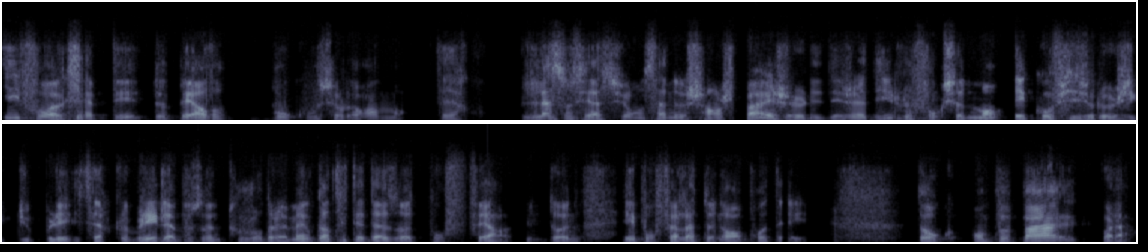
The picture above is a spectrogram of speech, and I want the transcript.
il faut accepter de perdre beaucoup sur le rendement. C'est-à-dire l'association, ça ne change pas, et je l'ai déjà dit, le fonctionnement écophysiologique du blé. C'est-à-dire que le blé, il a besoin toujours de la même quantité d'azote pour faire une tonne et pour faire de la teneur en protéines. Donc, on peut pas, voilà,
